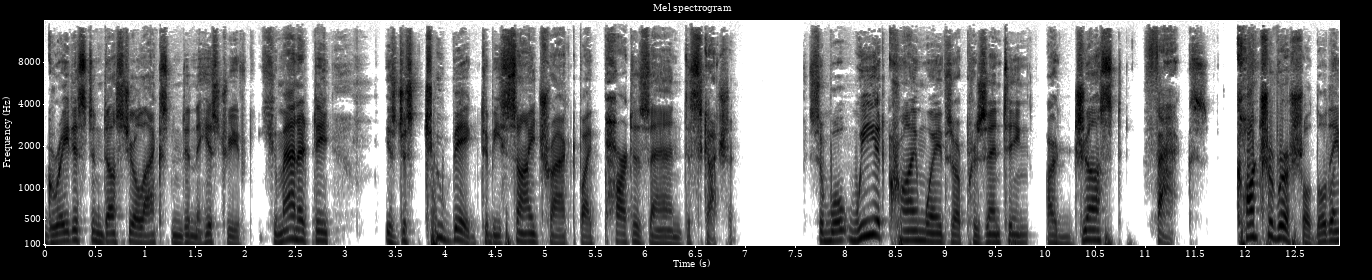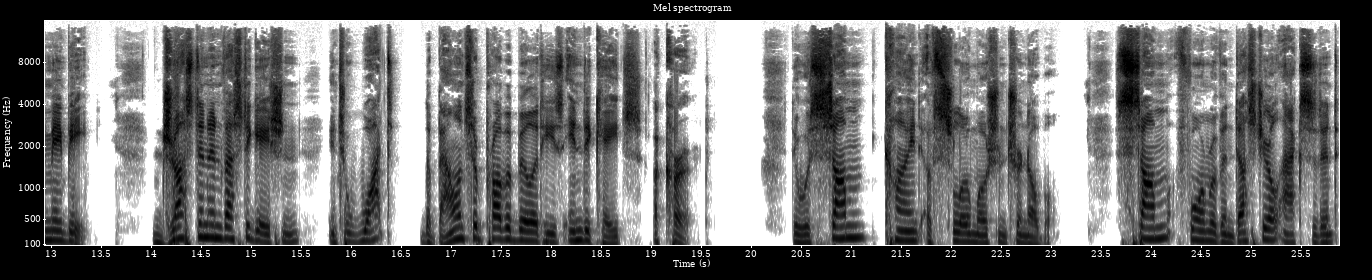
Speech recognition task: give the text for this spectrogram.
greatest industrial accident in the history of humanity is just too big to be sidetracked by partisan discussion. So, what we at Crime Waves are presenting are just facts, controversial though they may be just an investigation into what the balance of probabilities indicates occurred. There was some kind of slow motion Chernobyl, some form of industrial accident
